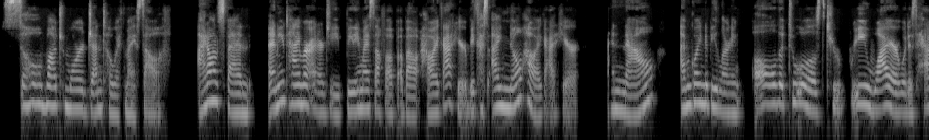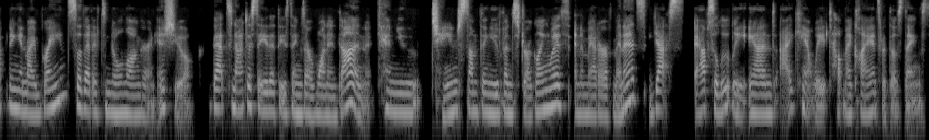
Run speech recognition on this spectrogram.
so much more gentle with myself. I don't spend any time or energy beating myself up about how I got here because I know how I got here. And now I'm going to be learning all the tools to rewire what is happening in my brain so that it's no longer an issue. That's not to say that these things are one and done. Can you change something you've been struggling with in a matter of minutes? Yes, absolutely. And I can't wait to help my clients with those things.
